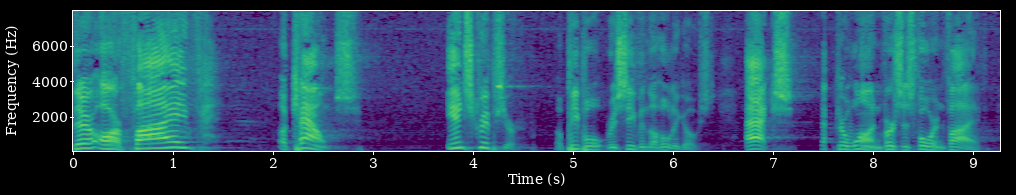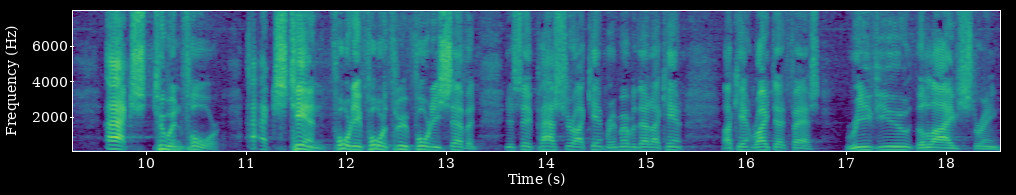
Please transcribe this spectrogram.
There are five accounts in Scripture of people receiving the Holy Ghost Acts chapter 1, verses 4 and 5, Acts 2 and 4, Acts 10, 44 through 47. You say, Pastor, I can't remember that. I can't, I can't write that fast. Review the live stream.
